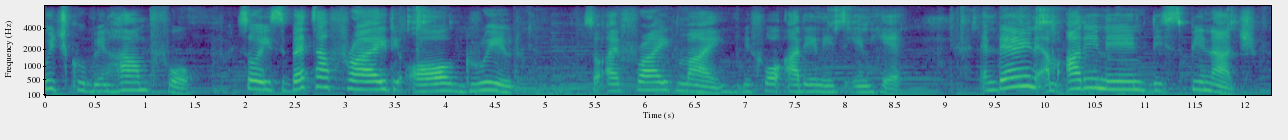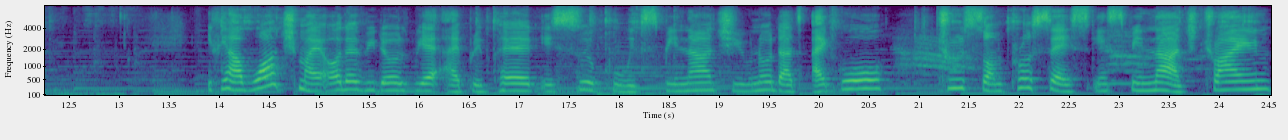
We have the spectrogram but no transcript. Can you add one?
which could be harmful. So it's better fried or grilled. So I fried mine before adding it in here. And then I'm adding in the spinach. If you have watched my other videos where I prepared a soup with spinach you know that I go through some process in spinach trying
